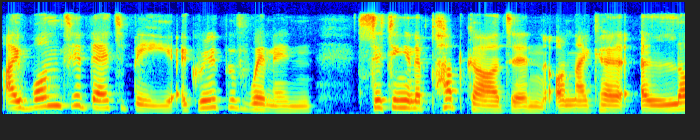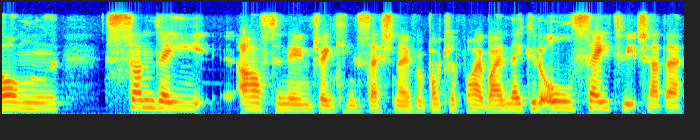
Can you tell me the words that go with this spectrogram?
I wanted there to be a group of women sitting in a pub garden on like a, a long Sunday afternoon drinking session over a bottle of white wine, they could all say to each other,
